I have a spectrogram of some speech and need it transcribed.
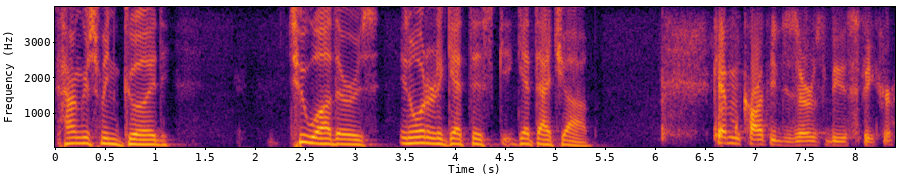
Congressman Good, two others? in order to get this get that job? Kevin McCarthy deserves to be the speaker.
